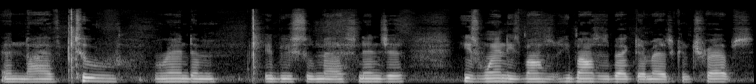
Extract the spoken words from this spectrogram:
and I have two random Ebisu Mask Ninja. He's win. He's bounces. He bounces back their magic and traps,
